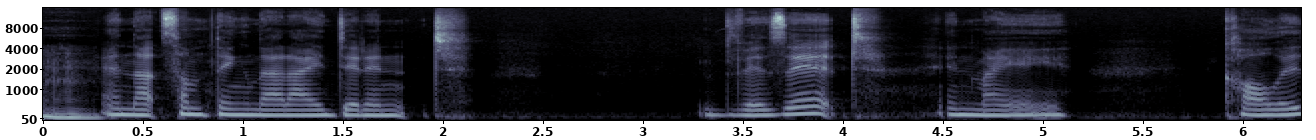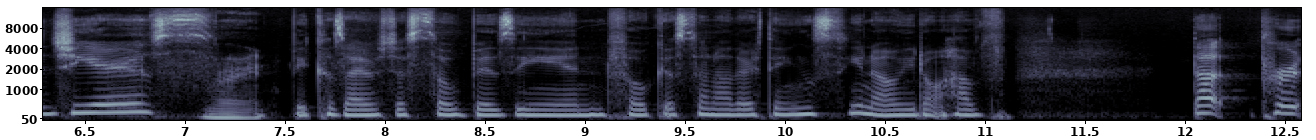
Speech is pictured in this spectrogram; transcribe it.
Mhm. and that's something that I didn't visit in my college years Right. because I was just so busy and focused on other things. You know, you don't have that per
